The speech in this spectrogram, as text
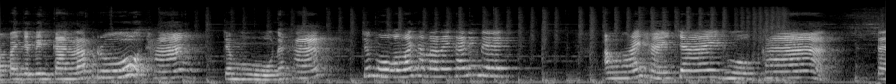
ต่อไปจะเป็นการรับรู้ทางจมูกนะคะ จมูกเอาไว้ทำอะไรคะเด็กๆ เอาไว้หายใจถูกค่ะ แต่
